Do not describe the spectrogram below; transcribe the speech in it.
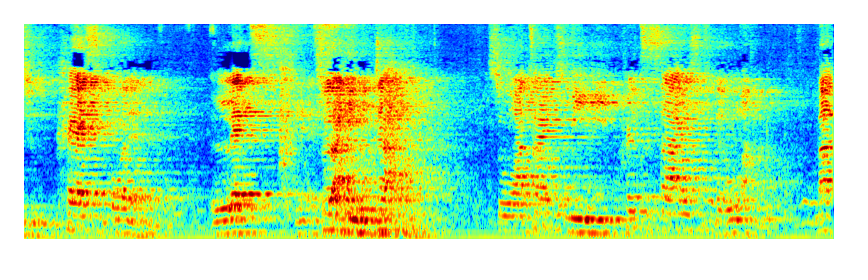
to curse God and let, so that he would die. So at times we criticize the woman, but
